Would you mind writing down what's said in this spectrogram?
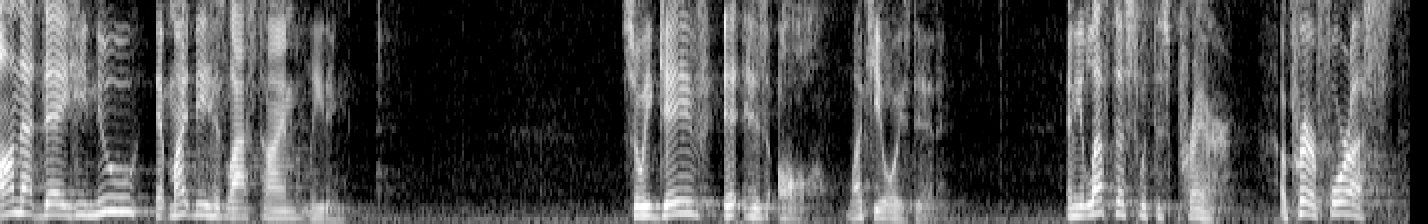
on that day, he knew it might be his last time leading. So he gave it his all, like he always did. And he left us with this prayer a prayer for us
